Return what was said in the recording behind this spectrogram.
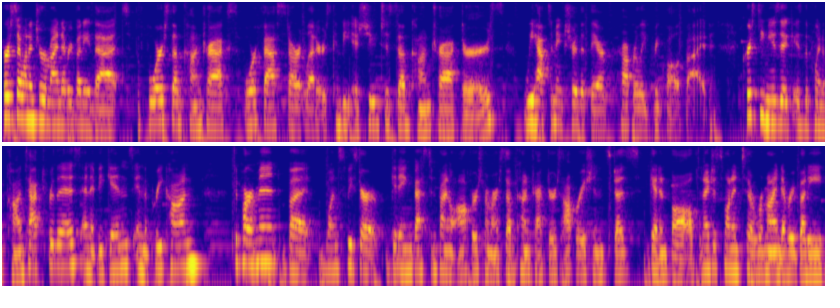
First, I wanted to remind everybody that before subcontracts or fast start letters can be issued to subcontractors, we have to make sure that they are properly pre qualified. Christy Music is the point of contact for this, and it begins in the pre con department, but once we start getting best and final offers from our subcontractors, operations does get involved. And I just wanted to remind everybody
